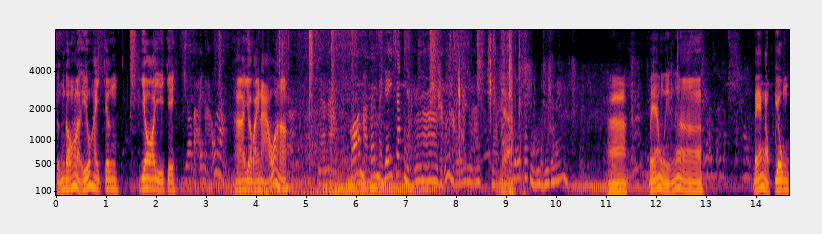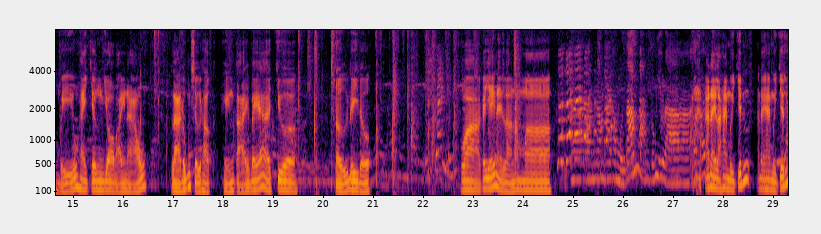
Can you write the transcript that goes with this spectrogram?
Chuẩn đoán là yếu hai chân do gì chị? Do bại não đó. À, do bại não á hả? Nè nè có mà cái mà giấy xác nhận à, hẳn hồi nè anh nè Dạ. giấy xác nhận bệnh của bé. Nè à, bé Nguyễn ờ, bé Ngọc Dung bị yếu hai chân do bại não là đúng sự thật. Hiện tại bé chưa tự đi được. Wow cái giấy này là năm ờ, à, năm 2018 đó anh cũng như là em mới ở đây là 2019 ở đây 2019 Dạ,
